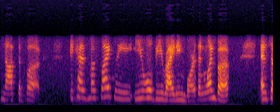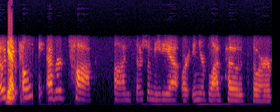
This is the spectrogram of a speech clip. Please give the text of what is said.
not the book. Because most likely you will be writing more than one book. And so if Yep. you only ever talk on social media or in your blog posts or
